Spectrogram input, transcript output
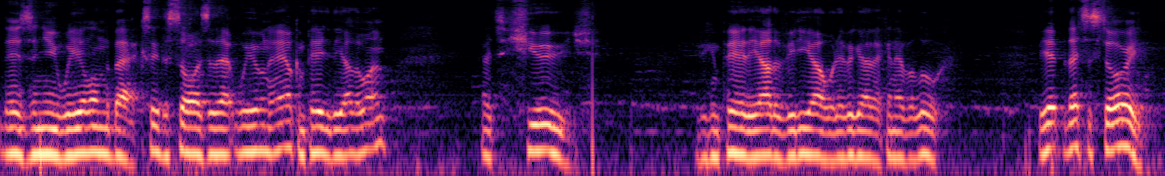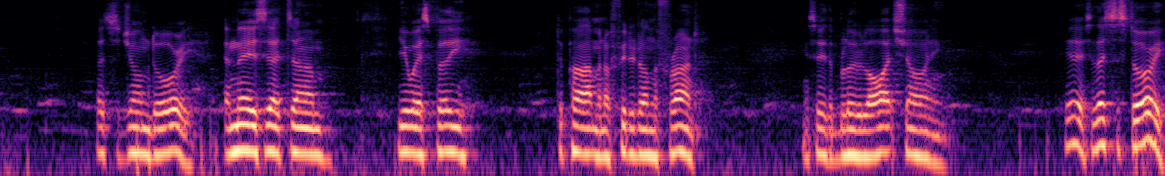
there's the new wheel on the back. See the size of that wheel now compared to the other one? That's huge. If you compare the other video or whatever, go back and have a look. But yep, that's the story. That's the John Dory. And there's that um, USB department I fitted on the front. You can see the blue light shining. Yeah, so that's the story.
